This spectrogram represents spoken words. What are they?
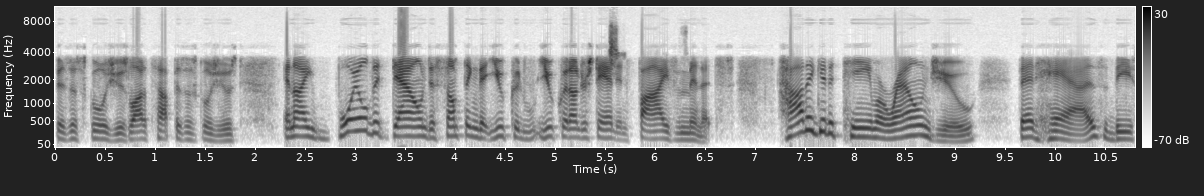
business schools use, a lot of top business schools use, and I boiled it down to something that you could you could understand in 5 minutes. How to get a team around you that has these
